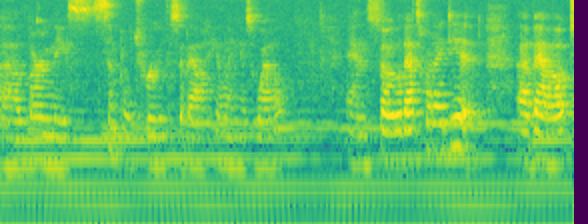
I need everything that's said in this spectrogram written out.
uh, learn these simple truths about healing as well. And so that's what I did. About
